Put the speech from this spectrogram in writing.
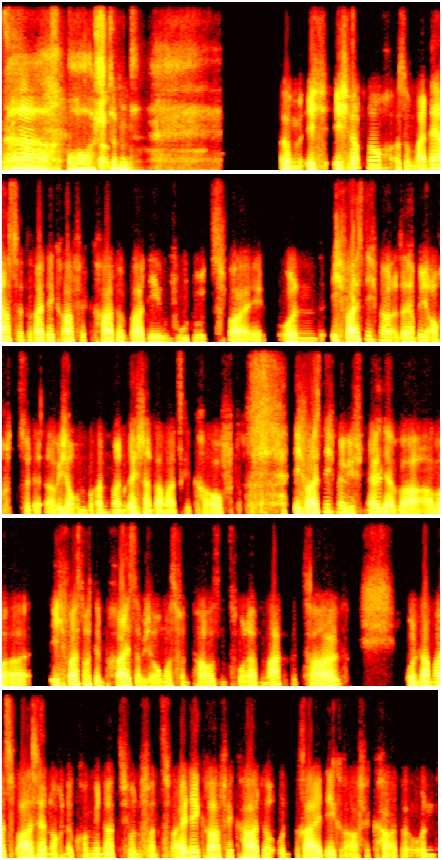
Ach, oh, stimmt. Ähm, ich ich habe noch, also meine erste 3D-Grafikkarte war die Voodoo 2. Und ich weiß nicht mehr, also habe ich auch zu der, habe ich auch einen brandneuen Rechner damals gekauft. Ich weiß nicht mehr, wie schnell der war, aber ich weiß noch den Preis, habe ich irgendwas von 1200 Mark bezahlt. Und damals war es ja noch eine Kombination von 2D-Grafikkarte und 3D-Grafikkarte. Und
